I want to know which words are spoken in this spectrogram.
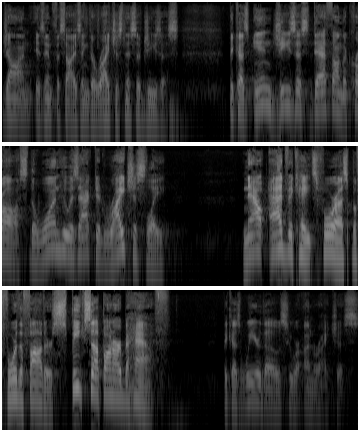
John is emphasizing the righteousness of Jesus. Because in Jesus' death on the cross, the one who has acted righteously now advocates for us before the Father, speaks up on our behalf, because we are those who are unrighteous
